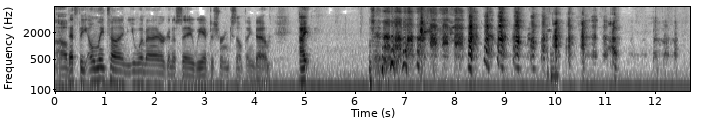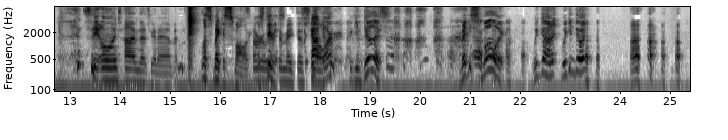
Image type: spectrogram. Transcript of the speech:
um, That's the only time you and I are gonna say we have to shrink something down. I. it's the only time that's gonna happen. Let's make it smaller. Or Let's we do have this. to make this We smaller. this. We can do this. Make it smaller. We got it. We can do it.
